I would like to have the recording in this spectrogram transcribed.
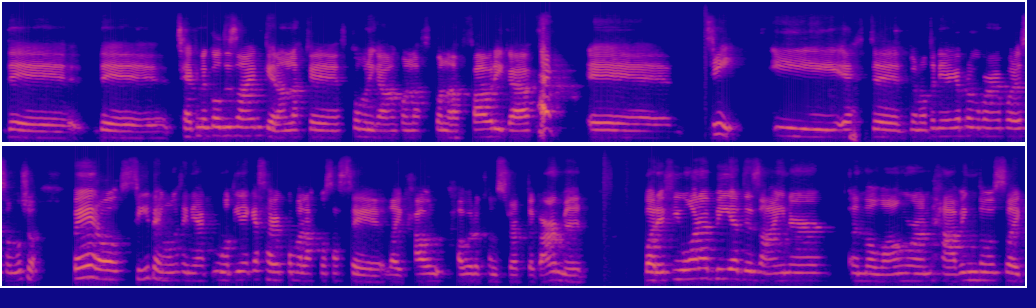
de, de technical design, que eran las que comunicaban con las, con las fábricas. Eh, sí, y este, yo no tenía que preocuparme por eso mucho, pero sí tengo, tenía, uno tiene que saber cómo las cosas se, like how, how to construct a garment. But if you want to be a designer in the long run, having those like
